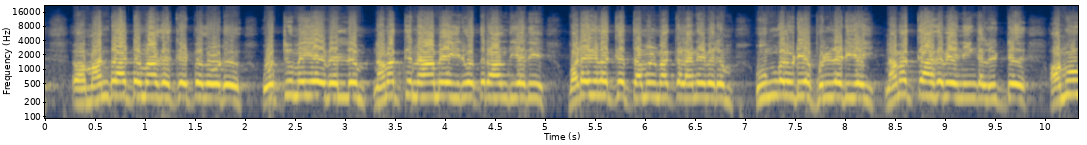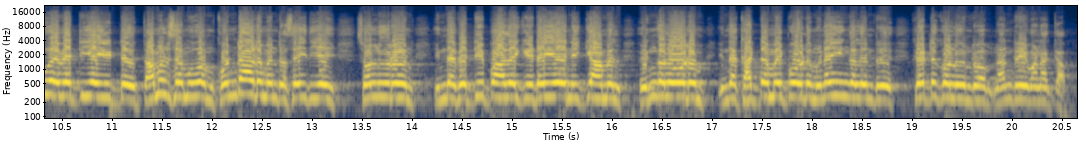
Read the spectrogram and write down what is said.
மன்றாட்டமாக கேட்பதோடு ஒற்றுமையே வெல்லும் நமக்கு நாமே இருபத்தி ஆறாம் தேதி வடகிழக்கு தமிழ் மக்கள் அனைவரும் உங்களுடைய புள்ளடியை நமக்காகவே நீங்கள் இட்டு அமோக வெற்றியை இட்டு தமிழ் சமூகம் கொண்டாடும் என்ற செய்தியை சொல்கிறோம் இந்த வெற்றி பாதைக்கு இடையே நிற்காமல் எங்களோடும் இந்த கட்டமைப்போடும் இணையுங்கள் என்று கேட்டுக்கொள்கின்றோம். நன்றி வணக்கம்.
